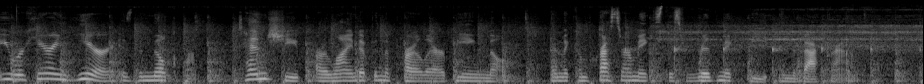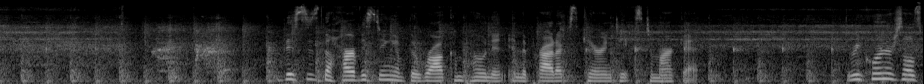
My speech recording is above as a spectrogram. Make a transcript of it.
What you were hearing here is the milk pump. Ten sheep are lined up in the parlor being milked, and the compressor makes this rhythmic beat in the background. This is the harvesting of the raw component in the products Karen takes to market. Three Corner sells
